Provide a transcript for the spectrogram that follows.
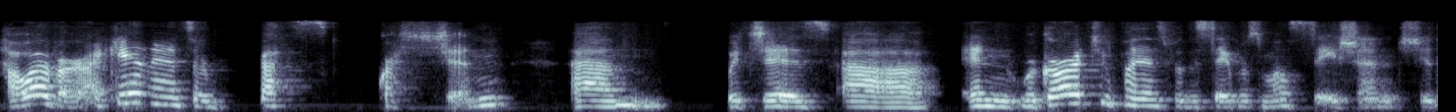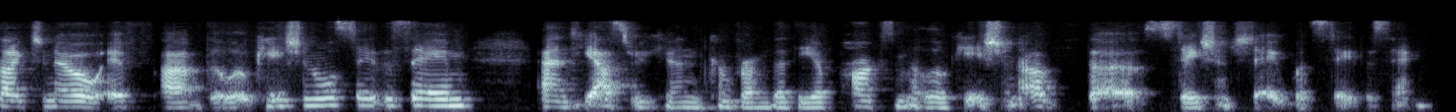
However, I can answer Beth's question. Um, which is uh, in regard to plans for the Staples Mill station, she'd like to know if uh, the location will stay the same. And yes, we can confirm that the approximate location of the station today would stay the same.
